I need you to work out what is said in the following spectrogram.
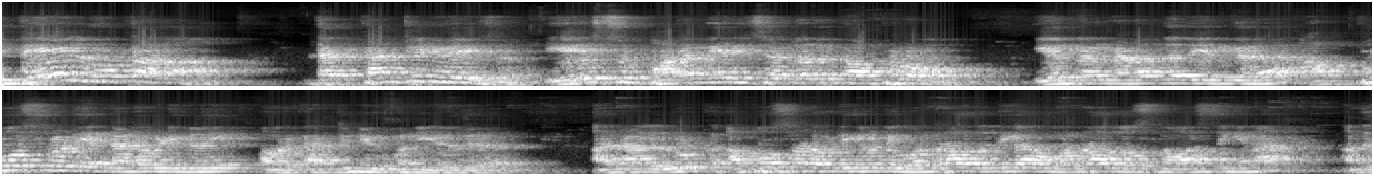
இதே லூக்கா தான் த கண்டினியூவேஷன் இயேசு பரமேறி சென்றதுக்கு அப்புறம் என்ன நடந்தது என்கிற அப்போஸ்தலருடைய நடவடிக்கைகளை அவர் கண்டினியூ பண்ணி எழுதுறார். அதனால லூக் அப்போஸ் நடவடிக்கைகளுடைய ஒன்றாவது அதிகாரம் ஒன்றாவது வசனம் வாசிங்கன்னா அந்த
